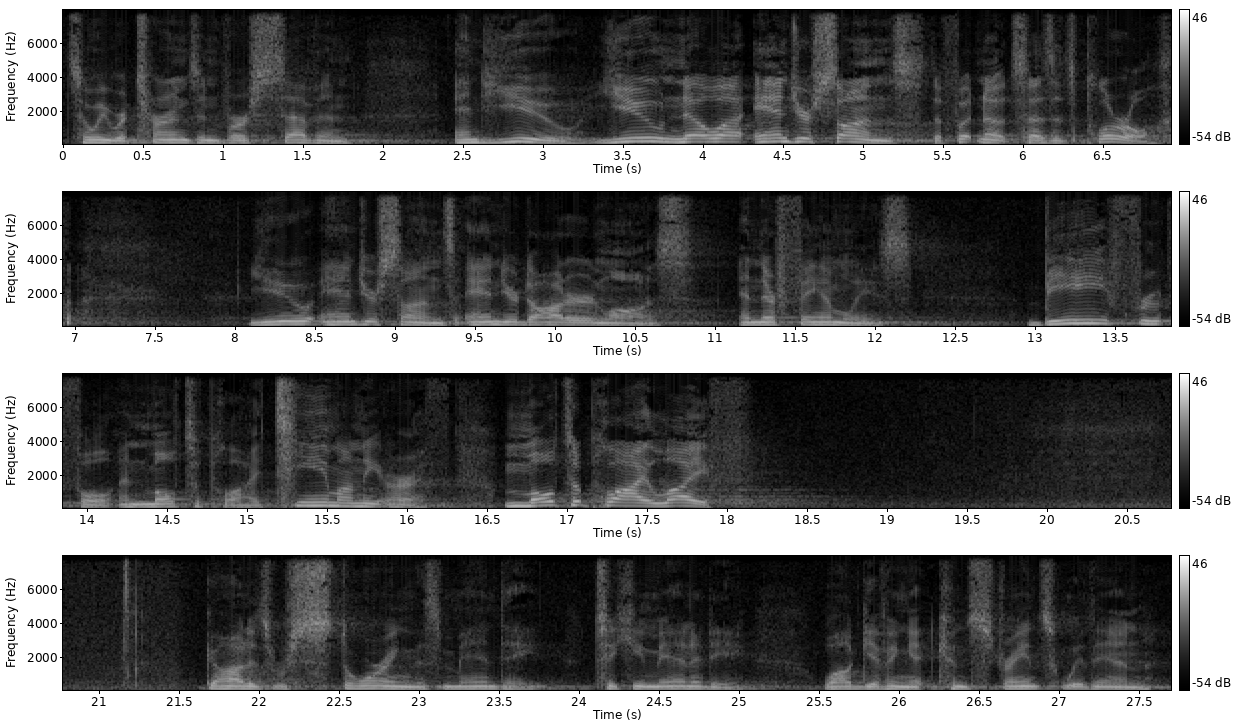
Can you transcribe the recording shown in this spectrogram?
So he returns in verse 7 and you, you, Noah, and your sons, the footnote says it's plural, you and your sons and your daughter in laws and their families. Be fruitful and multiply, teem on the earth, multiply life. God is restoring this mandate to humanity while giving it constraints within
